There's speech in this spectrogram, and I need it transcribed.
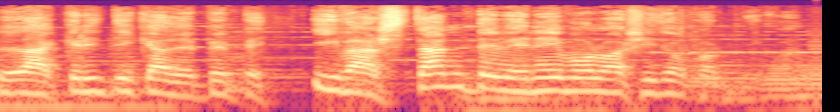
la crítica de Pepe y bastante benévolo ha sido conmigo.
